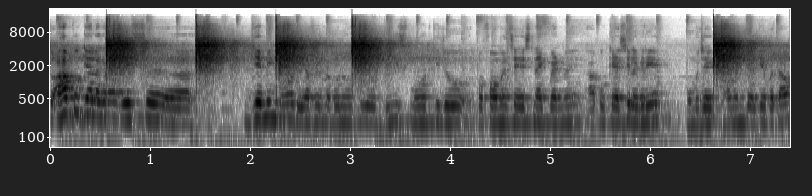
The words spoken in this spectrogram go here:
तो आपको क्या लग रहा है इस गेमिंग मोड या फिर मैं बोलूँ कि बीस मोड की जो परफॉर्मेंस है इस नेक बैंड में, आपको कैसी लग रही है? वो मुझे कमेंट करके बताओ।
